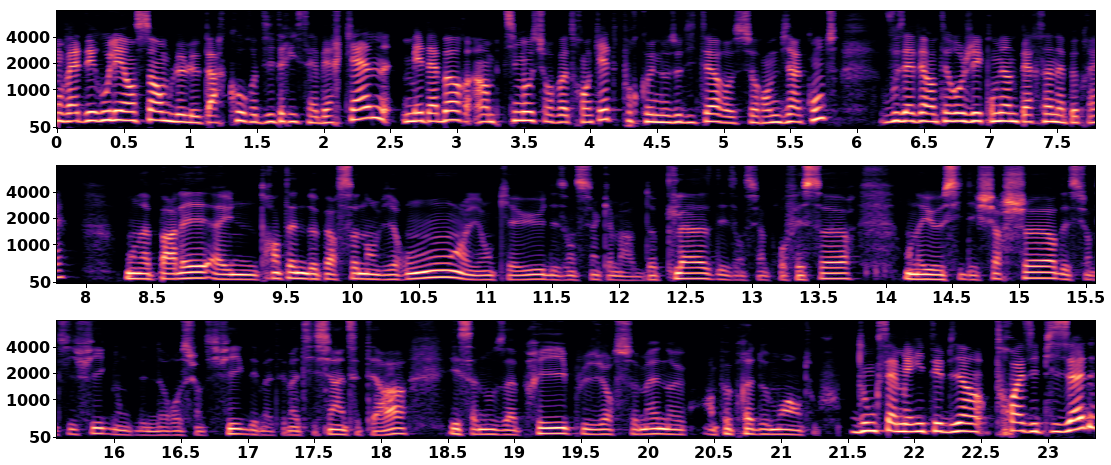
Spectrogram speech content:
On va dérouler ensemble le parcours d'Idriss Aberkan, mais d'abord un petit mot sur votre enquête pour que nos auditeurs se rendent bien compte. Vous avez interrogé combien de personnes à peu près? On a parlé à une trentaine de personnes environ, et donc il y a eu des anciens camarades de classe, des anciens professeurs, on a eu aussi des chercheurs, des scientifiques, donc des neuroscientifiques, des mathématiciens, etc. Et ça nous a pris plusieurs semaines, à peu près deux mois en tout. Donc ça méritait bien trois épisodes.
